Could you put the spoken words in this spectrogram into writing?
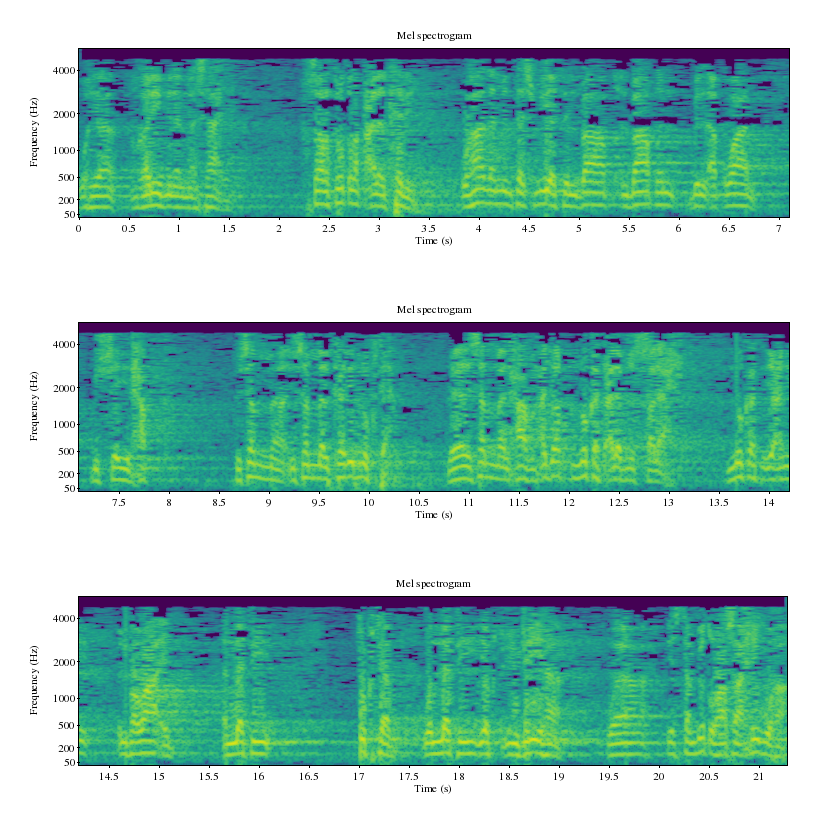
وهي غريب من المسائل. صارت تطلق على الكذب. وهذا من تسمية الباطل بالأقوال بالشيء الحق. تسمى يسمى الكذب نكتة. لا يسمى الحافظ حجر نكت على ابن الصلاح. نكت يعني الفوائد التي تكتب والتي يجريها ويستنبطها صاحبها.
